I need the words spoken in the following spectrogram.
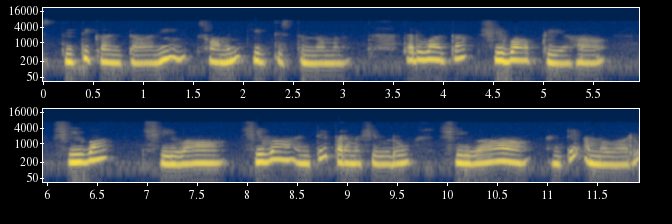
స్థితి కంట అని స్వామిని కీర్తిస్తున్నాం మనం. తర్వాత శివ ప్రియ. శివ శివ శివ అంటే పరమశివుడు శివ అంటే అమ్మవారు.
